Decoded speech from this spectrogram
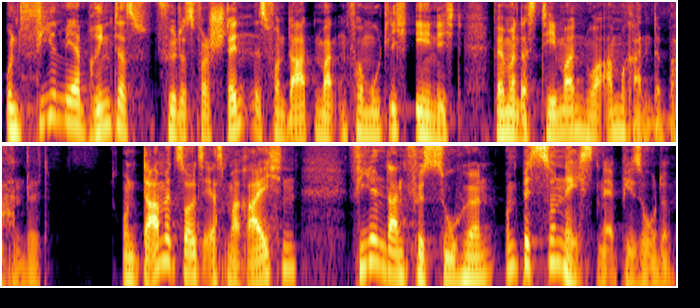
Und viel mehr bringt das für das Verständnis von Datenbanken vermutlich eh nicht, wenn man das Thema nur am Rande behandelt. Und damit soll es erstmal reichen. Vielen Dank fürs Zuhören und bis zur nächsten Episode.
